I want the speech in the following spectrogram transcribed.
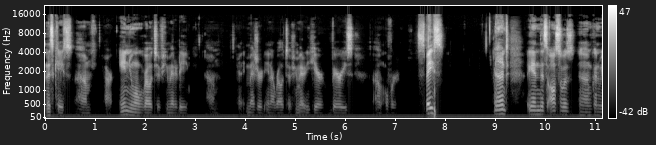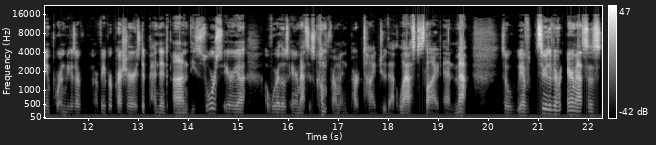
in this case, um, our annual relative humidity, um, measured in our relative humidity here, varies um, over space. And again, this also is um, going to be important because our, our vapor pressure is dependent on the source area of where those air masses come from, in part tied to that last slide and map. So we have a series of different air masses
